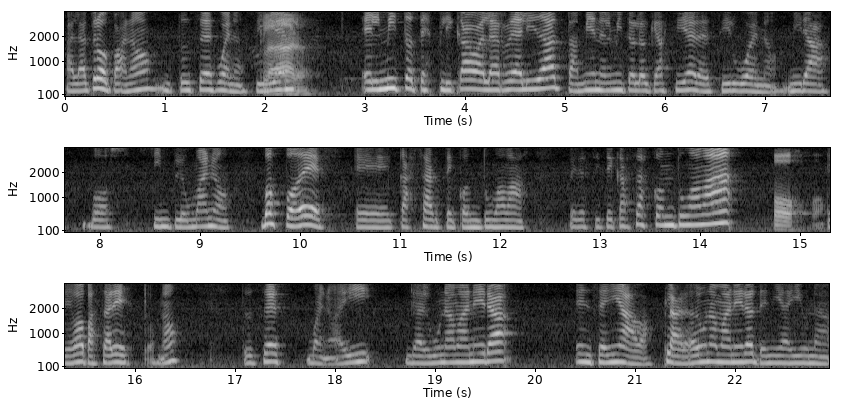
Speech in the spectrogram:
a la tropa, ¿no? Entonces, bueno, si bien el mito te explicaba la realidad, también el mito lo que hacía era decir, bueno, mira, vos, simple humano, vos podés eh, casarte con tu mamá, pero si te casás con tu mamá, Ojo. te va a pasar esto, ¿no? Entonces, bueno, ahí de alguna manera enseñaba, claro, de alguna manera tenía ahí una,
